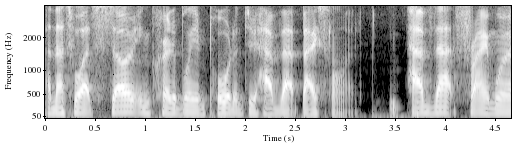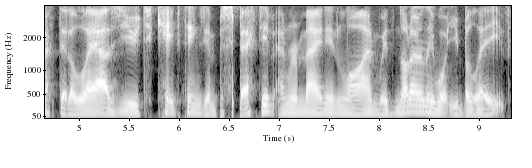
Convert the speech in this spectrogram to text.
And that's why it's so incredibly important to have that baseline. Have that framework that allows you to keep things in perspective and remain in line with not only what you believe,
